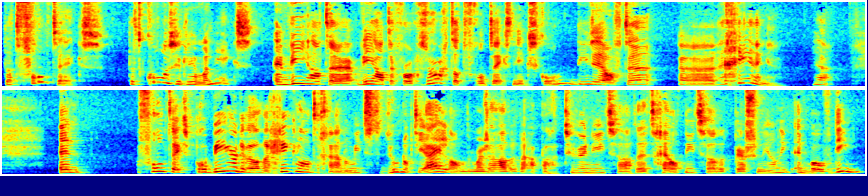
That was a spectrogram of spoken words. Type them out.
Dat Frontex, dat kon natuurlijk helemaal niks. En wie had, er, wie had ervoor gezorgd dat Frontex niks kon? Diezelfde uh, regeringen. Ja. En Frontex probeerde wel naar Griekenland te gaan om iets te doen op die eilanden, maar ze hadden de apparatuur niet, ze hadden het geld niet, ze hadden het personeel niet. En bovendien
